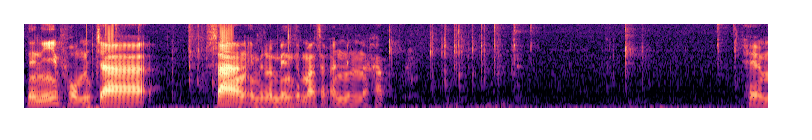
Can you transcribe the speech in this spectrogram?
ในนี้ผมจะสร้าง environment ขึ้นมาสักอันหนึ่งนะครับ m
